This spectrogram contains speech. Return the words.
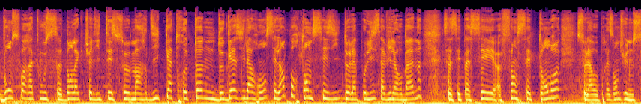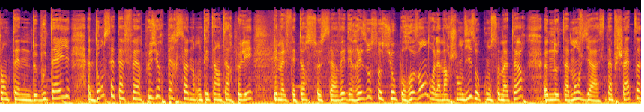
Bonsoir à tous. Dans l'actualité ce mardi, 4 tonnes de gaz hilarant. C'est l'importante saisie de la police à Villeurbanne. Ça s'est passé fin septembre. Cela représente une centaine de bouteilles. Dans cette affaire, plusieurs personnes ont été interpellées. Les malfaiteurs se servaient des réseaux sociaux pour revendre la marchandise aux consommateurs, notamment via Snapchat.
